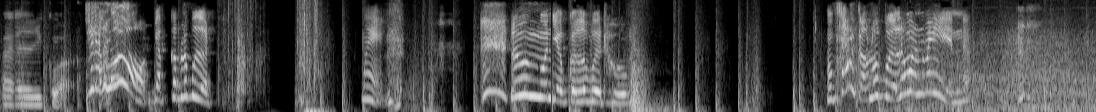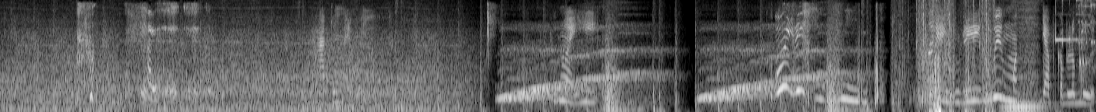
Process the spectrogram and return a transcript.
ไปดีกว่าเยี่ยมโง่หยับกับระเบิดแม่งแล้วมึงมันหยับกับระเบิดผม ผมสร้างกับระเบิดแล้วมันไม่เห็นนะหาตรงไหนวะตรงไหนอีกอุ้ยนี่คือแม่งอยู่ดีวิ่งมาจับกับระเบิด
